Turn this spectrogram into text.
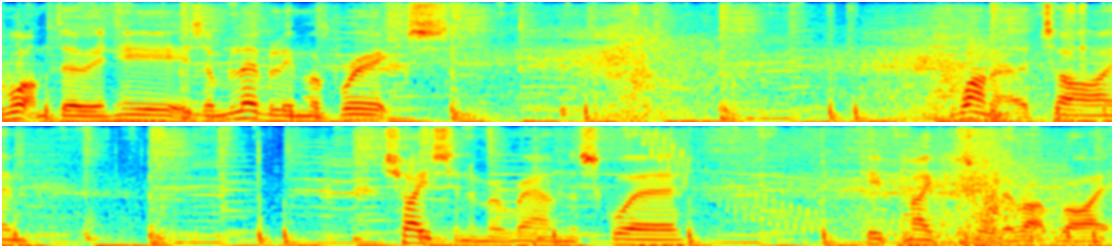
So what I'm doing here is I'm leveling my bricks one at a time, chasing them around the square, keep making sure they're upright,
